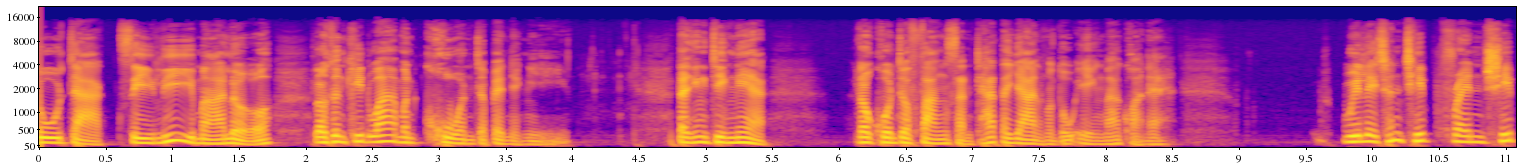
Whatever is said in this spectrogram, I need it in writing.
ดูจากซีรีส์มาเหรอเราถึงคิดว่ามันควรจะเป็นอย่างนี้ แต่จริงๆเนี่ย เราควรจะฟังสัญชาตญาณของตัวเองมากกว่านะ relationship friendship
